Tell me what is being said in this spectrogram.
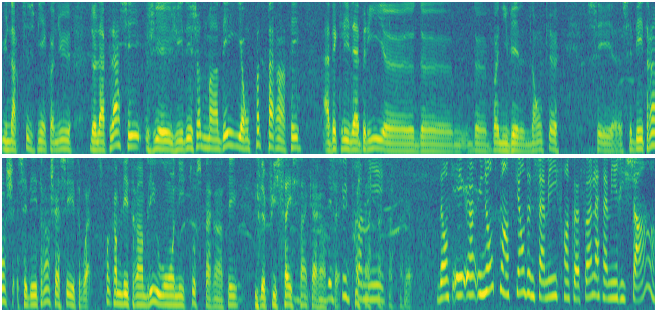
une artiste bien connue de la place. Et j'ai déjà demandé, ils n'ont pas de parenté avec les labris de, de Bonneville. Donc, euh, c'est des, tranches, des tranches assez étroites. C'est pas comme les Tremblés où on est tous parentés depuis 1647. depuis le premier. Donc, et une autre mention d'une famille francophone, la famille Richard,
